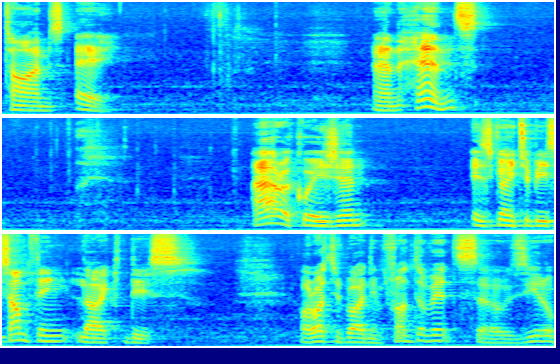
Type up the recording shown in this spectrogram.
times A. And hence, our equation is going to be something like this. I'll write it right in front of it, so 0.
